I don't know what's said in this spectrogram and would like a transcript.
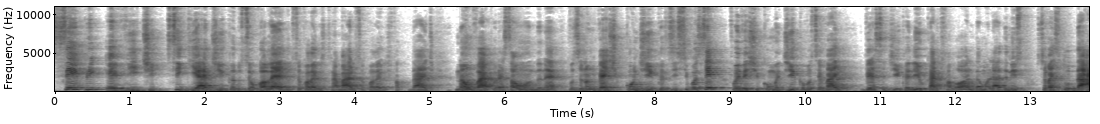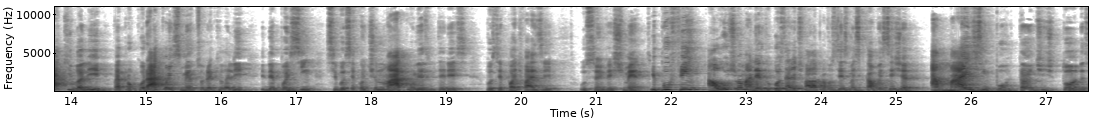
Sempre evite seguir a dica do seu colega, do seu colega de trabalho, do seu colega de faculdade. Não vai por essa onda, né? Você não investe com dicas. E se você for investir com uma dica, você vai ver essa dica ali, o cara te falou, olha, dá uma olhada nisso. Você vai estudar aquilo ali, vai procurar conhecimento sobre aquilo ali e depois sim, se você continuar com o mesmo interesse, você pode fazer o seu investimento. E por fim, a última maneira que eu gostaria de falar para vocês, mas que talvez seja a mais importante de todas,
